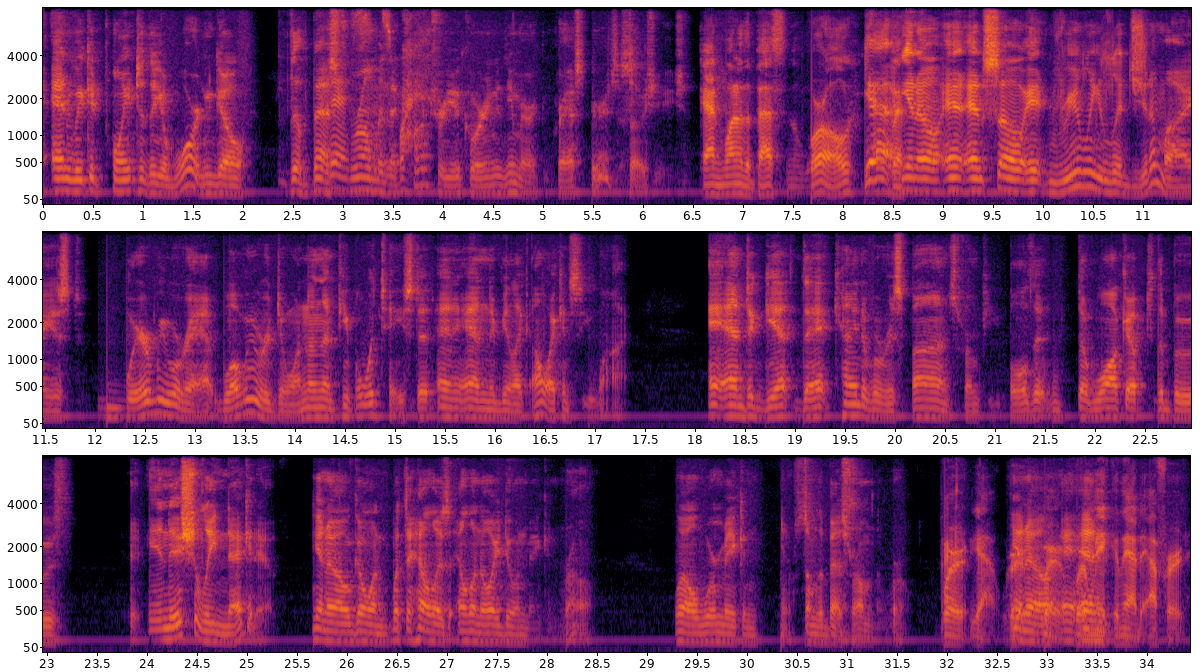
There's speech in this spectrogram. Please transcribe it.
and we could point to the award and go the best This rum in the why." country according to the american craft spirits association and one of the best in the world yeah, But- you know, and, and so it really legitimized where we were at, what we were doing, and then people would taste it and, and they'd be like, oh, I can see why. And to get that kind of a response from people that that walk up to the booth, initially negative, you know, going, what the hell is Illinois doing making rum? Well, we're making you know some of the best rum in the world. We're yeah we're, You know, we're, we're making that effort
